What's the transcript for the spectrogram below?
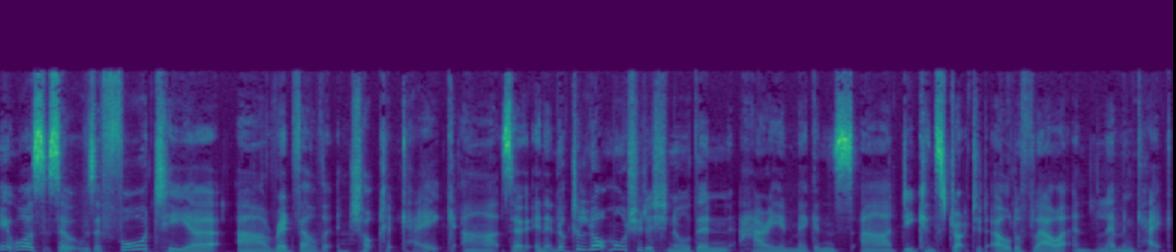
It was so. It was a four-tier uh, red velvet and chocolate cake. Uh, so, and it looked a lot more traditional than Harry and Meghan's uh, deconstructed elderflower and lemon cake.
